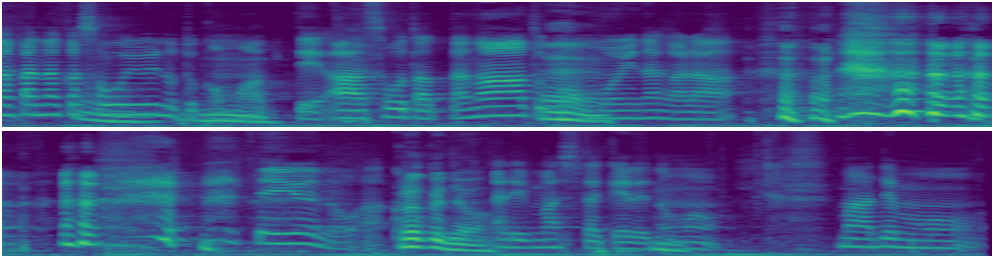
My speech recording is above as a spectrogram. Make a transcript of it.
なかなかそういうのとかもあって、うん、ああ、そうだったなとか思いながら、っていうのはありましたけれども。うん、まあでも、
